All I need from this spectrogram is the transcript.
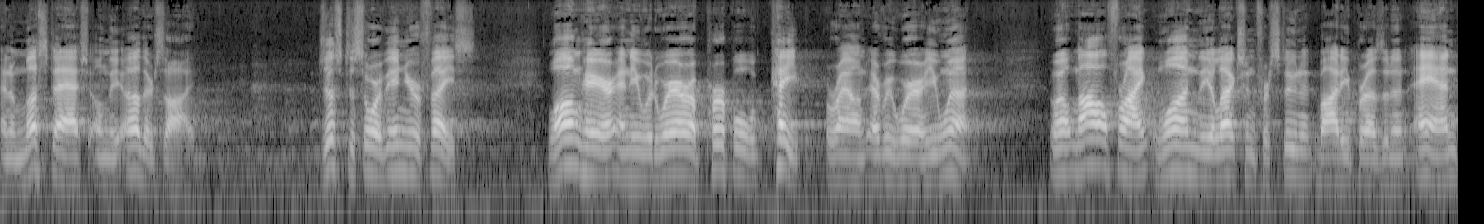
and a mustache on the other side. Just to sort of in your face. Long hair, and he would wear a purple cape around everywhere he went. Well, Niall Frank won the election for student body president and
